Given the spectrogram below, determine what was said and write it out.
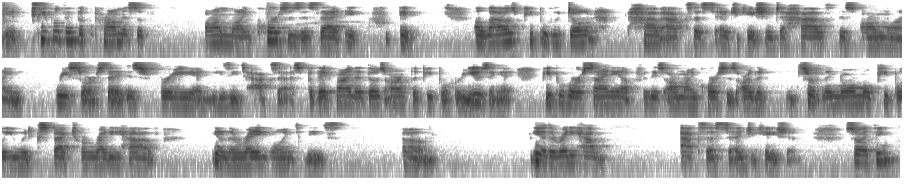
You know, people think the promise of online courses is that it it allows people who don't have access to education to have this online resource that is free and easy to access. But they find that those aren't the people who are using it. People who are signing up for these online courses are the sort of the normal people you would expect who already have, you know, they're already going to these, um, know, they already have access to education. So I think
